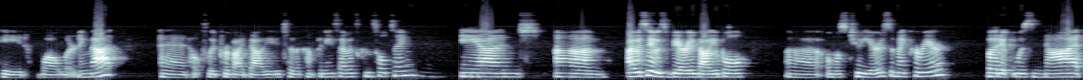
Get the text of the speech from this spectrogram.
paid while learning that and hopefully provide value to the companies I was consulting. Mm-hmm. And um, I would say it was very valuable, uh, almost two years of my career, but it was not.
